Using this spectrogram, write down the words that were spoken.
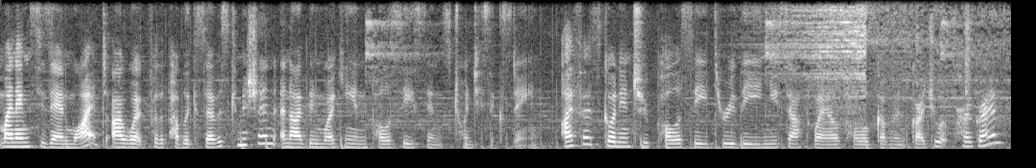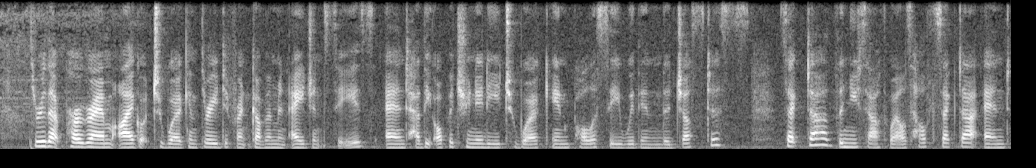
My name's Suzanne White. I work for the Public Service Commission and I've been working in policy since 2016. I first got into policy through the New South Wales Whole of Government Graduate Program. Through that program I got to work in three different government agencies and had the opportunity to work in policy within the justice sector, the New South Wales health sector and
